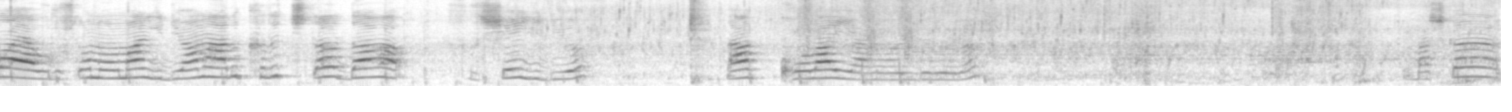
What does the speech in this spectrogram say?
bayağı vuruşta normal gidiyor ama abi kılıç da daha şey gidiyor. Daha kolay yani öldürüyorlar. Başka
